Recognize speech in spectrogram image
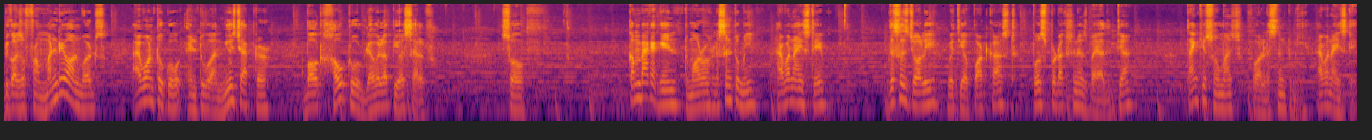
Because from Monday onwards, I want to go into a new chapter about how to develop yourself. So, come back again tomorrow, listen to me, have a nice day. This is Jolly with your podcast. Post production is by Aditya. Thank you so much for listening to me. Have a nice day.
